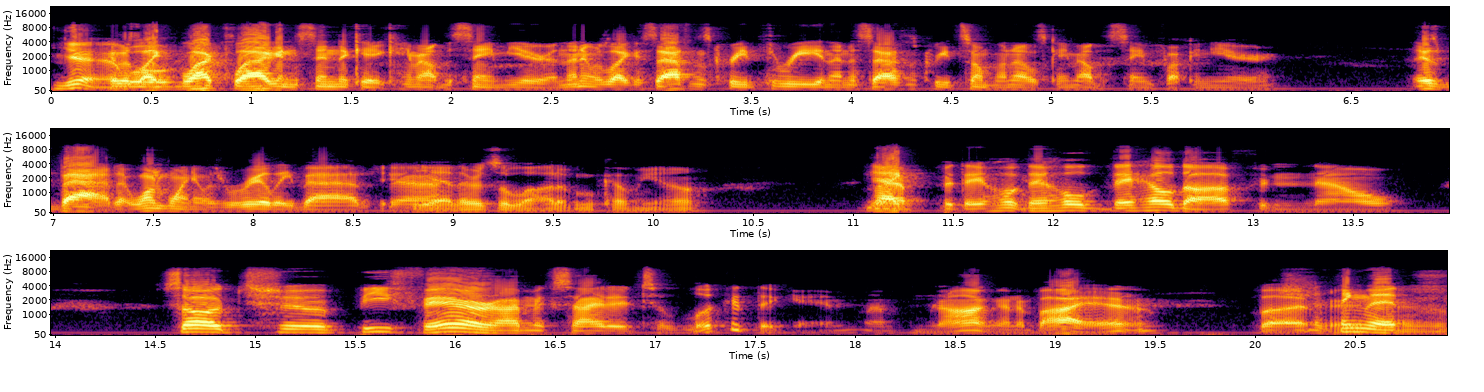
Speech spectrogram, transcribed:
yeah, It was well, like Black Flag and Syndicate came out the same year, and then it was like Assassin's Creed Three, and then Assassin's Creed something else came out the same fucking year. It was bad. At one point, it was really bad. yeah, yeah, there was a lot of them coming out. yeah. like- but they hold they hold they held off, and now. So to be fair, I'm excited to look at the game. I'm not gonna buy it, but The thing that Uh,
